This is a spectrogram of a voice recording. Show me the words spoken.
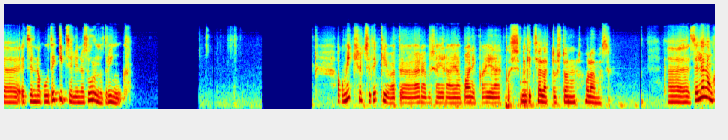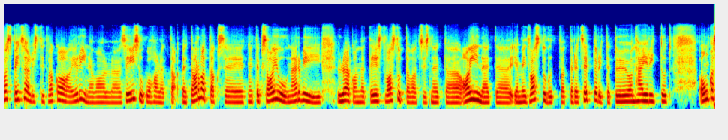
et see nagu tekib selline surnud ring. aga miks üldse tekivad ärevushäire ja paanikahäire, kas mingit seletust on olemas? Äh, sellel on ka spetsialistid väga erineval äh, seisukohal, et, et arvatakse, et näiteks aju närviülekannete eest vastutavad siis need äh, ained ja meid vastu võtvate retseptorite töö on häiritud. on ka,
